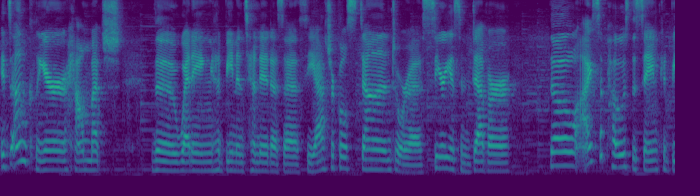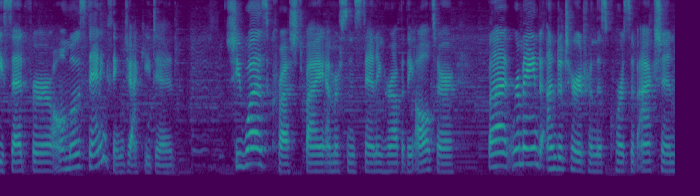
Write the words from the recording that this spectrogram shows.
It's unclear how much the wedding had been intended as a theatrical stunt or a serious endeavor, though I suppose the same could be said for almost anything Jackie did. She was crushed by Emerson standing her up at the altar but remained undeterred from this course of action,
